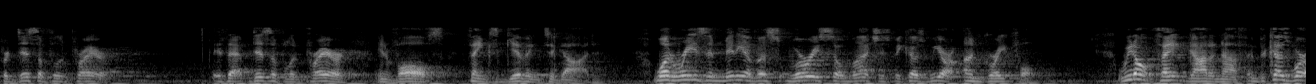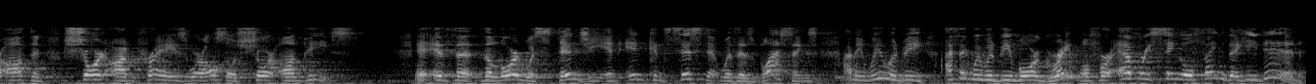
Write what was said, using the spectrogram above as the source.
for disciplined prayer is that disciplined prayer involves thanksgiving to God. One reason many of us worry so much is because we are ungrateful. We don't thank God enough. And because we're often short on praise, we're also short on peace. If the, the Lord was stingy and inconsistent with his blessings, I mean, we would be, I think we would be more grateful for every single thing that he did.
